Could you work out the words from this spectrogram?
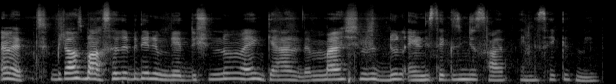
Evet biraz bahsedebilirim diye düşündüm ve geldim. Ben şimdi dün 58. sayfa 58 miydi?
